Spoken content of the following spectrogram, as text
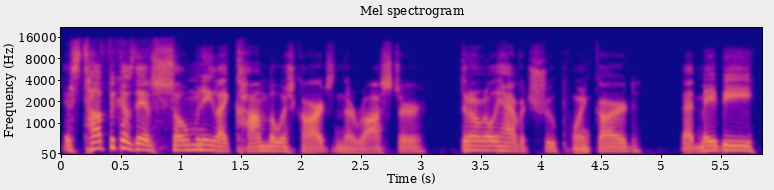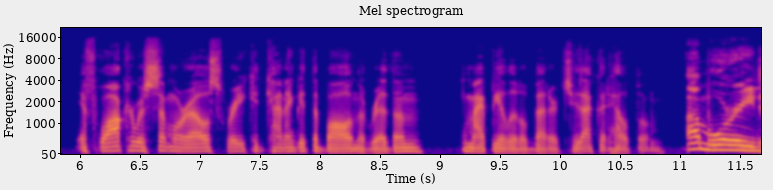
it's tough because they have so many like combo-ish guards in their roster. They don't really have a true point guard that maybe if Walker was somewhere else where he could kind of get the ball in the rhythm, he might be a little better too. That could help him. I'm worried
